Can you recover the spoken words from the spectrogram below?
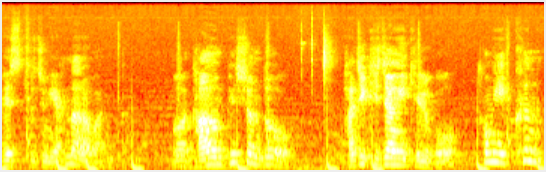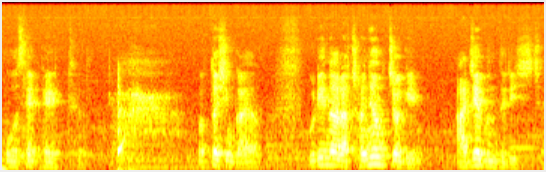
베스트 중에 하나라고 합니다. 어, 다음 패션도 바지 기장이 길고 통이 큰 옷에 벨트. 야, 어떠신가요? 우리나라 전형적인 아재분들이시죠.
